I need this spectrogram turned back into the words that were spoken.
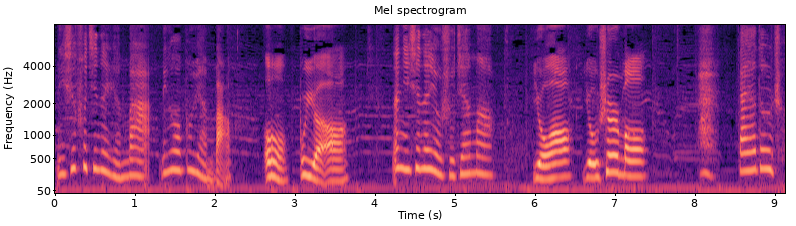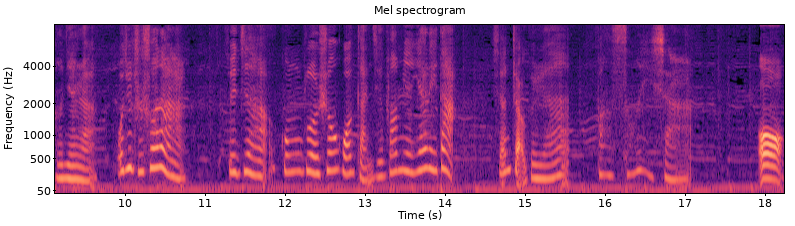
你是附近的人吧？离我不远吧？哦，不远啊。那你现在有时间吗？有啊，有事儿吗？哎，大家都是成年人，我就直说了啊。最近啊，工作、生活、感情方面压力大，想找个人。放松一下。哦，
